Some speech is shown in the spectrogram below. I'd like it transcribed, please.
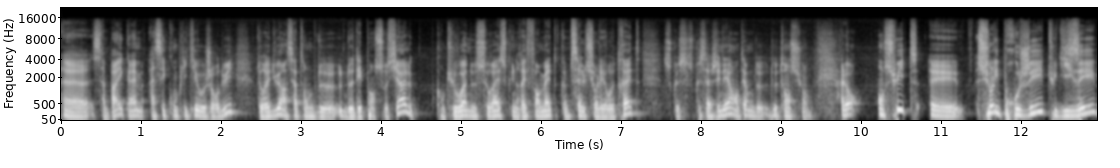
ça me paraît quand même assez compliqué aujourd'hui de réduire un certain nombre de dépenses sociales quand tu vois ne serait-ce qu'une réformette comme celle sur les retraites, ce que, ça génère en termes de, tension. Alors ensuite, euh, sur les projets, tu disais,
